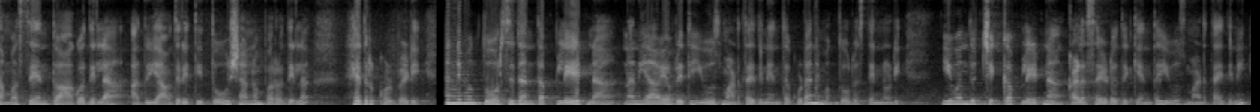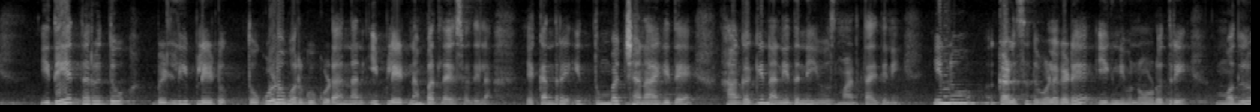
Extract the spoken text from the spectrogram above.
ಸಮಸ್ಯೆ ಅಂತೂ ಆಗೋದಿಲ್ಲ, ಅದು ಯಾವುದೇ ರೀತಿ ದೋಷನೂ ಬರೋದಿಲ್ಲ. ಹೆದರ್ಕೊಳ್ಬೇಡಿ. ನಾನು ನಿಮಗೆ ತೋರಿಸಿದಂಥ ಪ್ಲೇಟ್ನ ನಾನು ಯಾವ್ಯಾವ ರೀತಿ ಯೂಸ್ ಮಾಡ್ತಾ ಇದ್ದೀನಿ ಅಂತ ಕೂಡ ನಿಮಗೆ ತೋರಿಸ್ತೀನಿ ನೋಡಿ. ಈ ಒಂದು ಚಿಕ್ಕ ಪ್ಲೇಟ್ನ ಕಳಸ ಇಡೋದಕ್ಕೆ ಅಂತ ಯೂಸ್ ಮಾಡ್ತಾ ಇದ್ದೀನಿ. ಇದೇ ಥರದ್ದು ಬೆಳ್ಳಿ ಪ್ಲೇಟು ತೊಗೊಳ್ಳೋವರೆಗೂ ಕೂಡ ನಾನು ಈ ಪ್ಲೇಟ್ನ ಬದಲಾಯಿಸೋದಿಲ್ಲ. ಯಾಕಂದರೆ ಇದು ತುಂಬ ಚೆನ್ನಾಗಿದೆ. ಹಾಗಾಗಿ ನಾನು ಇದನ್ನೇ ಯೂಸ್ ಮಾಡ್ತಾ ಇದ್ದೀನಿ. ಇನ್ನು ಕಳಸದ ಒಳಗಡೆ ಈಗ ನೀವು ನೋಡಿದ್ರಿ, ಮೊದಲು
